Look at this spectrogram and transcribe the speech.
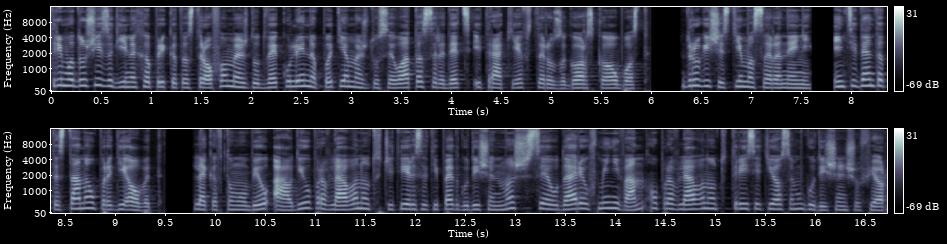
Трима души загинаха при катастрофа между две коли на пътя между селата Средец и Тракия в Старозагорска област. Други шестима са ранени. Инцидентът е станал преди обед. Лек автомобил Ауди, управляван от 45 годишен мъж, се е ударил в миниван, управляван от 38 годишен шофьор.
